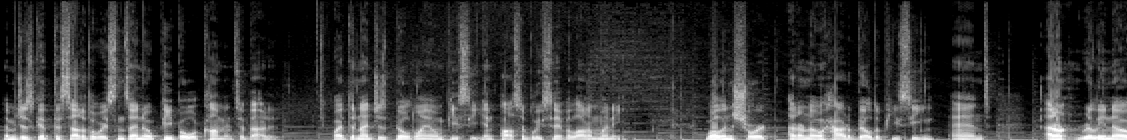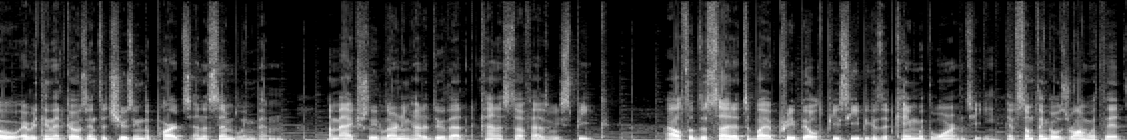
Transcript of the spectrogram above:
Let me just get this out of the way since I know people will comment about it. Why didn't I just build my own PC and possibly save a lot of money? Well, in short, I don't know how to build a PC and I don't really know everything that goes into choosing the parts and assembling them. I'm actually learning how to do that kind of stuff as we speak. I also decided to buy a pre-built PC because it came with warranty. If something goes wrong with it,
